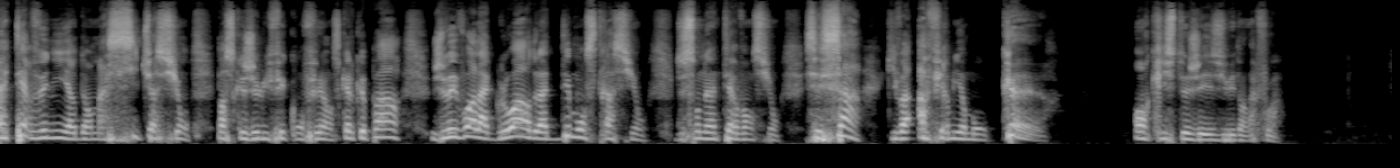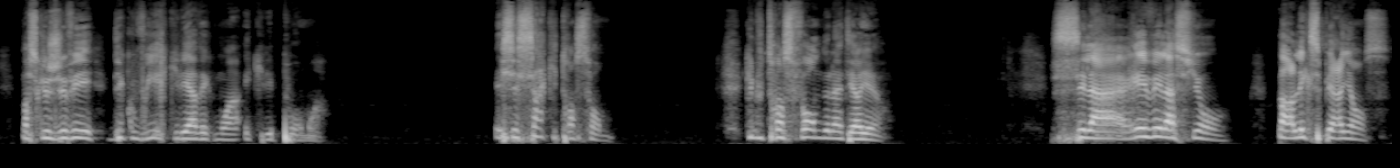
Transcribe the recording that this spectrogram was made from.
intervenir dans ma situation parce que je lui fais confiance. Quelque part, je vais voir la gloire de la démonstration de son intervention. C'est ça qui va affirmer mon cœur en Christ Jésus et dans la foi. Parce que je vais découvrir qu'il est avec moi et qu'il est pour moi. Et c'est ça qui transforme, qui nous transforme de l'intérieur. C'est la révélation par l'expérience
